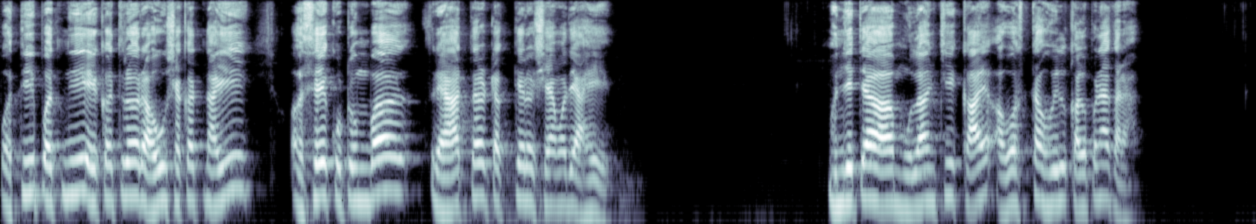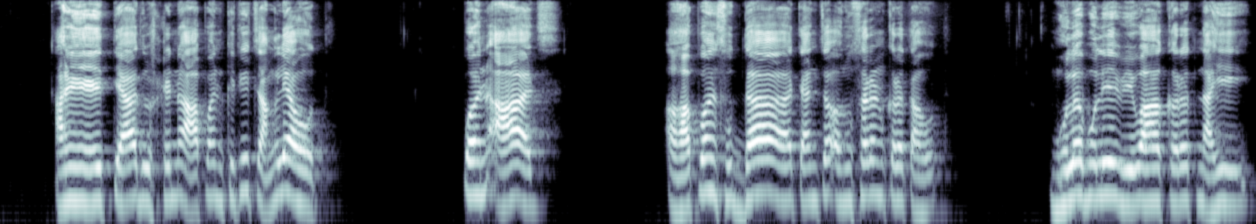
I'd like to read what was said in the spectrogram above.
पती पत्नी एकत्र राहू शकत नाही असे कुटुंब त्र्याहत्तर टक्के रशियामध्ये आहे. म्हणजे त्या मुलांची काय अवस्था होईल कल्पना करा. आणि त्या दृष्टीनं आपण किती चांगले आहोत पण आज आपणसुद्धा त्यांचं अनुसरण करत आहोत. मुलं मुली विवाह करत नाही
